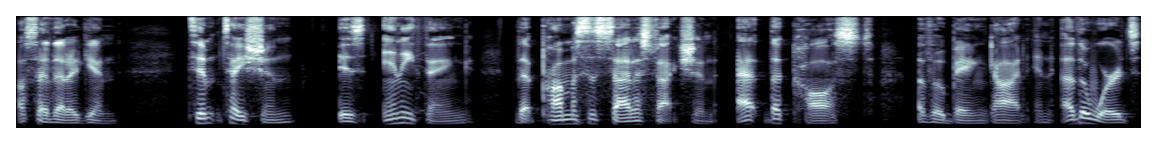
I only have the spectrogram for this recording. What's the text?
I'll say that again. Temptation is anything that promises satisfaction at the cost of obeying God. In other words,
